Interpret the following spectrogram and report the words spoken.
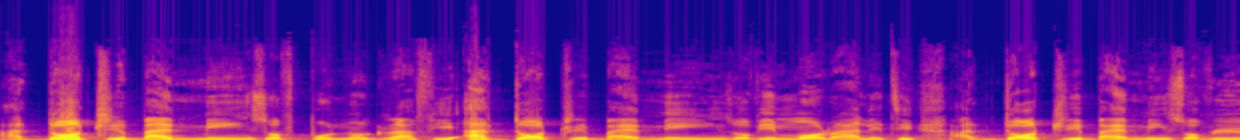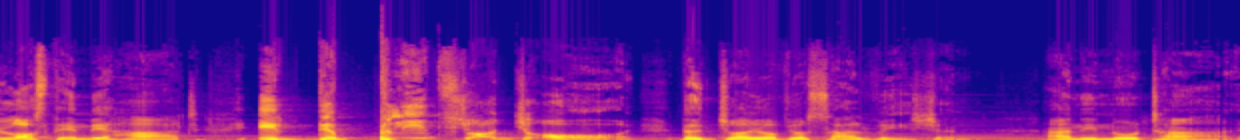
Adultery by means of pornography, adultery by means of immorality, adultery by means of lust in the heart. It depletes your joy, the joy of your salvation. And in no time,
